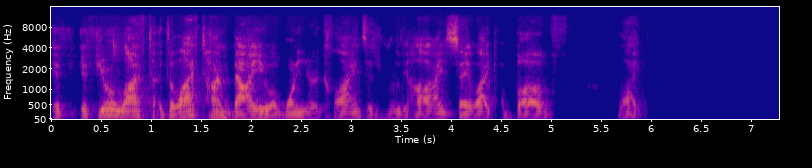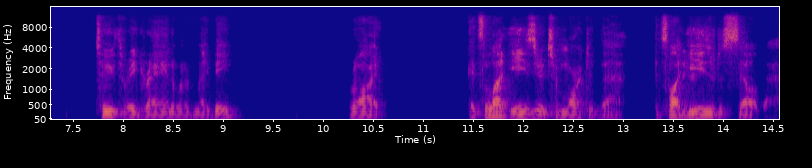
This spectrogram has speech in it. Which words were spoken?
if if your lifetime if the lifetime value of one of your clients is really high, say like above like two, three grand or whatever it may be, right? It's a lot easier to market that. It's a lot Mhm. easier to sell that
